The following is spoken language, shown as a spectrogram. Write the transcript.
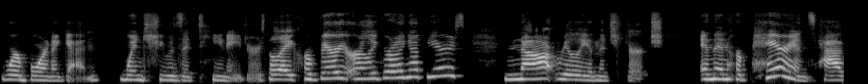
were born again when she was a teenager. So like her very early growing up years, not really in the church. And then her parents had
